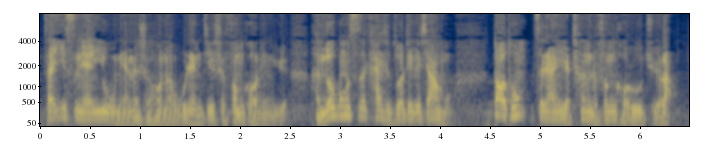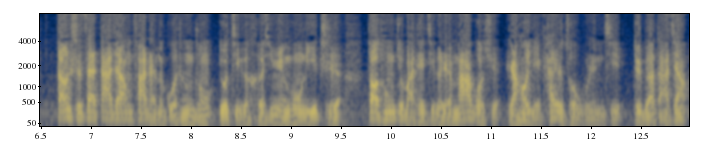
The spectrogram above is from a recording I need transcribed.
在一四年、一五年的时候呢，无人机是风口领域，很多公司开始做这个项目，道通自然也趁着风口入局了。当时在大疆发展的过程中，有几个核心员工离职，道通就把这几个人挖过去，然后也开始做无人机，对标大疆。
